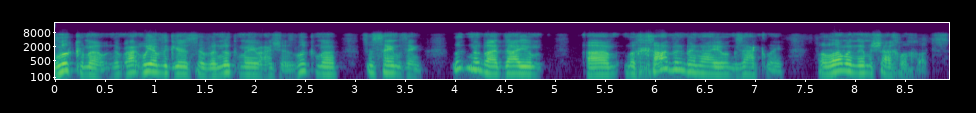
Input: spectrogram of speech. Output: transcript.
Lukma. We have the gears of a Nukme Rashi. Lukma. It's the same thing. Lukma ba'dayum um, mechaven benayu exactly. V'lama nimshach lachutz.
